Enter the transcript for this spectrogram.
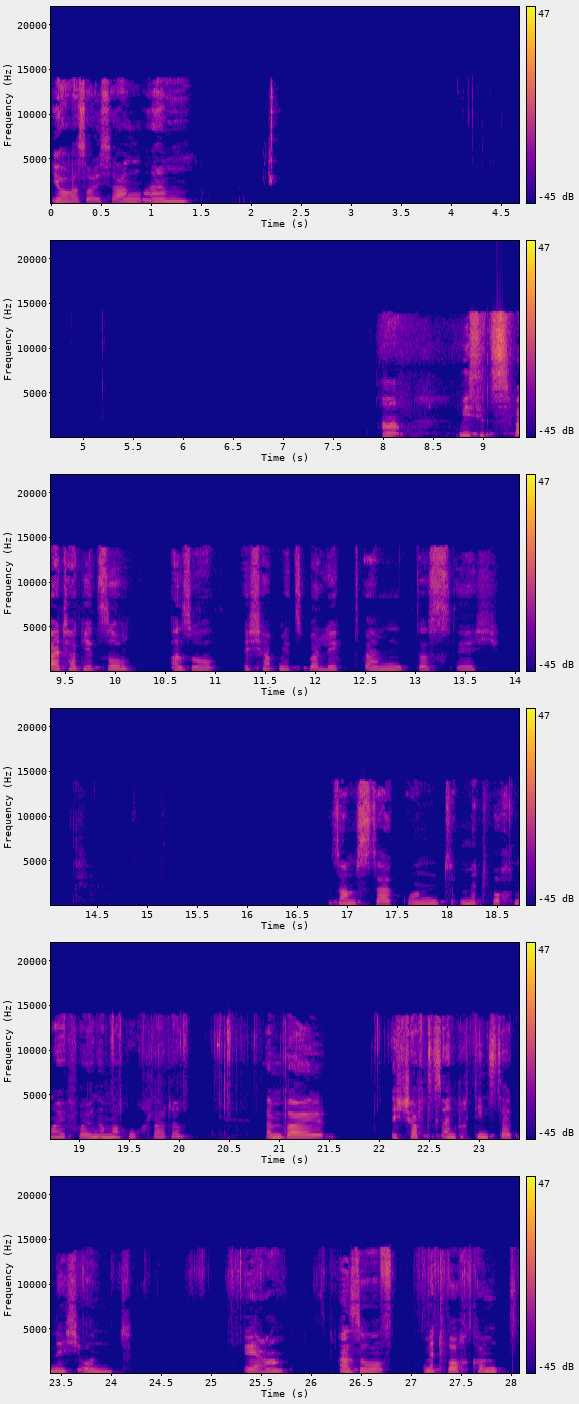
Ja, was soll ich sagen? Ähm. Ah, wie es jetzt weitergeht so. Also, ich habe mir jetzt überlegt, ähm, dass ich Samstag und Mittwoch neue Folgen immer hochlade. Ähm, weil ich schaffe das einfach Dienstag nicht und ja, also Mittwoch kommt,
